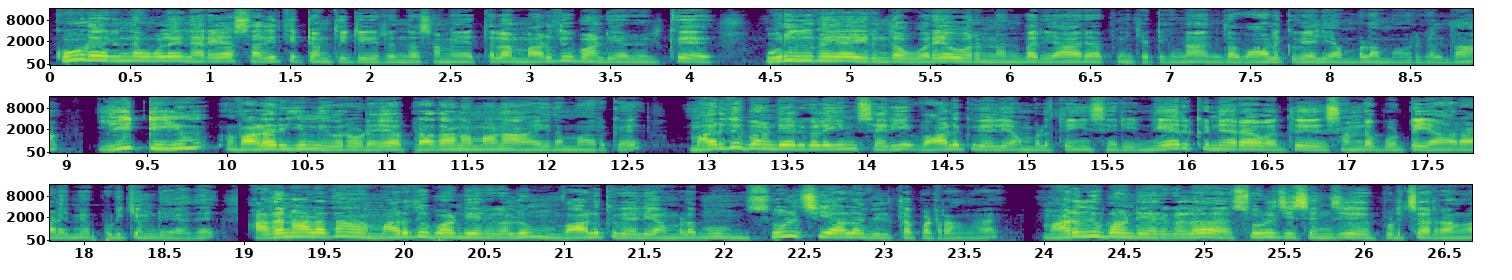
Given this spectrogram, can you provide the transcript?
கூட இருந்தவங்களே நிறைய சதித்திட்டம் தீட்டிட்டு இருந்த சமயத்துல மருது பாண்டியர்களுக்கு உறுதுணையா இருந்த ஒரே ஒரு நண்பர் யாரு அப்படின்னு கேட்டீங்கன்னா இந்த வாளுக்கு வேலி அம்பலம் அவர்கள் தான் ஈட்டியும் வளரியும் இவருடைய பிரதானமான ஆயுதமா இருக்கு. மருது பாண்டியர்களையும் சரி வாளுக்கு வேலி அம்பலத்தையும் சரி நேருக்கு நேரா வந்து சண்டை போட்டு யாராலையுமே பிடிக்க முடியாது. அதனாலதான் மருது பாண்டியர்களும் வாளுக்கு வேலி அம்பலமும் சூழ்ச்சியால வீழ்த்தப்படுறாங்க. மருது பாண்டியர்களை சூழ்ச்சி செஞ்சு பிடிச்சிடுறாங்க.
